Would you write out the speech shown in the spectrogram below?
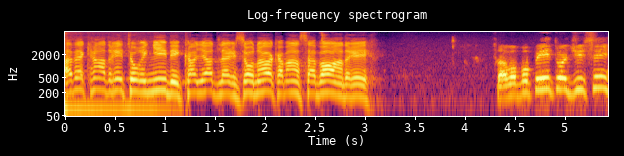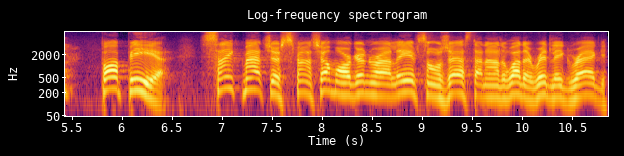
Avec André Tourigny des Coyotes de l'Arizona, comment ça va, André? Ça va pas pire, toi, JC? Pas pire. Cinq matchs de suspension Morgan Riley pour son geste à l'endroit de Ridley Gregg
